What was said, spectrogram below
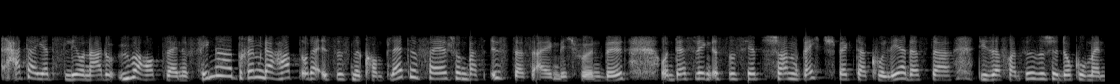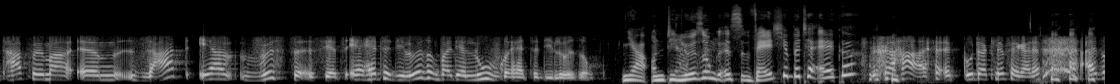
hat da jetzt Leonardo überhaupt seine Finger drin drin gehabt oder ist es eine komplette Fälschung? Was ist das eigentlich für ein Bild? Und deswegen ist es jetzt schon recht spektakulär, dass da dieser französische Dokumentarfilmer ähm, sagt, er wüsste es jetzt. Er hätte die Lösung, weil der Louvre hätte die Lösung. Ja, und die ja. Lösung ist welche bitte, Elke? Guter Cliffhanger, ne? Also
